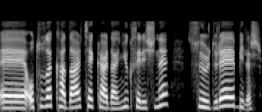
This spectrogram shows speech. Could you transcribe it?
e, 30'a kadar tekrardan yükselişini sürdürebilir.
